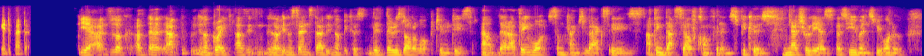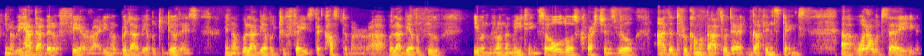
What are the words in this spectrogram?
independent. Yeah, and look, uh, uh, you know, great. As you know, in a sense that you know, because there, there is a lot of opportunities out there. I think what sometimes lacks is, I think that self confidence, because naturally, as as humans, we want to, you know, we have that bit of fear, right? You know, will I be able to do this? You know, will I be able to face the customer? Uh, will I be able to even run a meeting? So all those questions will either through come about through their gut instincts. Uh, what I would say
